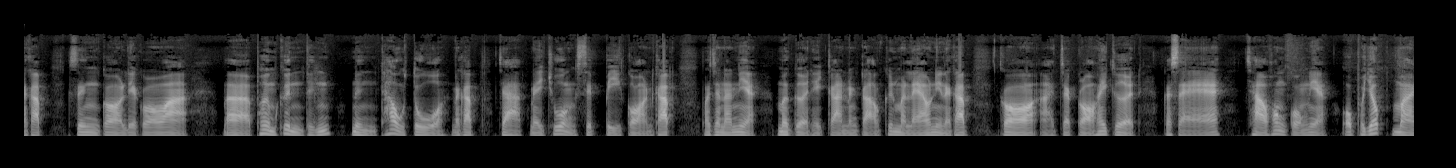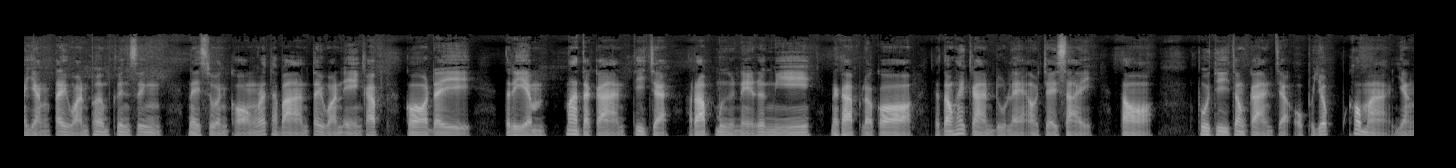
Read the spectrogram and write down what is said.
นะครับ ซึ่งก็เรียกว่าว่าเพิ่มขึ้นถึง 1 เท่าตัวนะครับ จากในช่วง 10 ปีก่อนครับ เพราะฉะนั้นเนี่ย เมื่อเกิดเหตุการณ์ดังกล่าวขึ้นมาแล้วนี่นะครับ ก็อาจจะก่อให้เกิด กระแสชาวฮ่องกงเนี่ยอพยพมาอย่างไต้หวันเพิ่มขึ้น ซึ่งในส่วนของรัฐบาลไต้หวันเองครับ ก็ได้เตรียมมาตรการที่จะรับมือในเรื่องนี้นะครับ แล้วก็จะต้องให้การดูแลเอาใจใส่ต่อผู้ที่ต้องการจะอพยพเข้ามาอย่าง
